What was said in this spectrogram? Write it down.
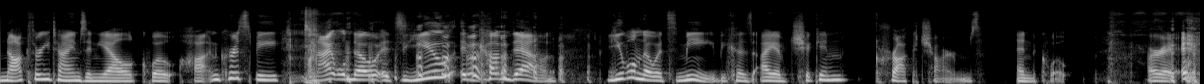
Knock three times and yell, quote, hot and crispy, and I will know it's you and come down. You will know it's me because I have chicken crock charms, end quote. All right.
